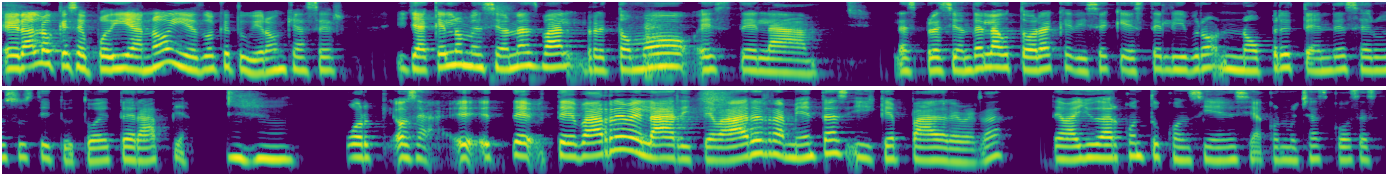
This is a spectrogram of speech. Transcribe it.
era lo que se podía, ¿no? Y es lo que tuvieron que hacer. Y ya que lo mencionas, Val, retomo este, la, la expresión de la autora que dice que este libro no pretende ser un sustituto de terapia. Porque, o sea, eh, eh, te, te, va a revelar y te va a dar herramientas y qué padre, ¿verdad? Te va a ayudar con tu conciencia, con muchas cosas.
